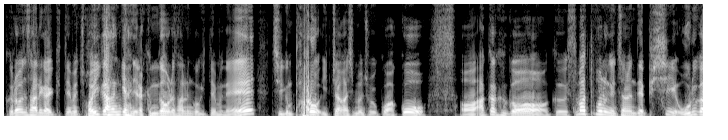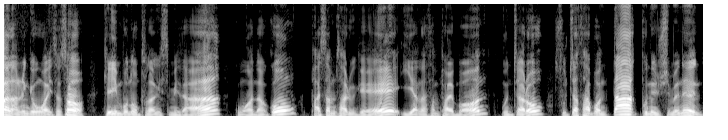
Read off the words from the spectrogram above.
그런 사례가 있기 때문에 저희가 한 게 아니라 금감원에서 하는 거기 때문에 지금 바로 입장하시면 좋을 것 같고 어, 아까 그거 그 스마트폰은 괜찮은데 PC 오류가 나는 경우가 있어서 개인 번호 오픈하겠습니다. 010 8346에 2138번 문자로 숫자 4번 딱 보내주시면은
